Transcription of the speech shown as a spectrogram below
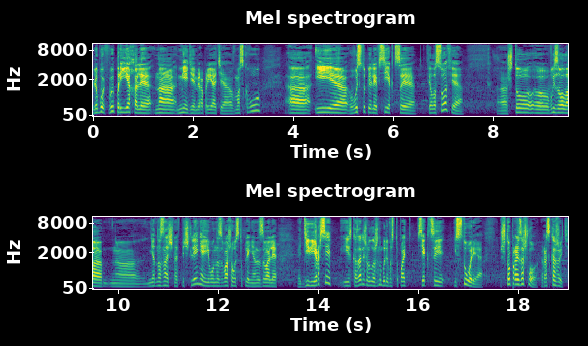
Любовь, вы приехали на медиа мероприятие в Москву э, и выступили в секции «Философия», э, что э, вызвало неоднозначное впечатление. Его, ваше выступление назвали диверсией и сказали, что вы должны были выступать в секции «История». Что произошло? Расскажите.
